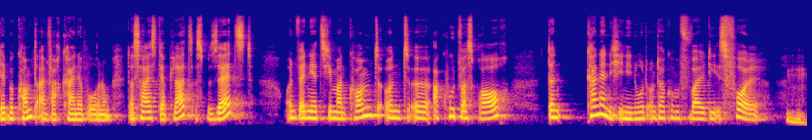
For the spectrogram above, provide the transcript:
der bekommt einfach keine Wohnung. Das heißt, der Platz ist besetzt und wenn jetzt jemand kommt und äh, akut was braucht, dann kann er nicht in die Notunterkunft, weil die ist voll. Mhm.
